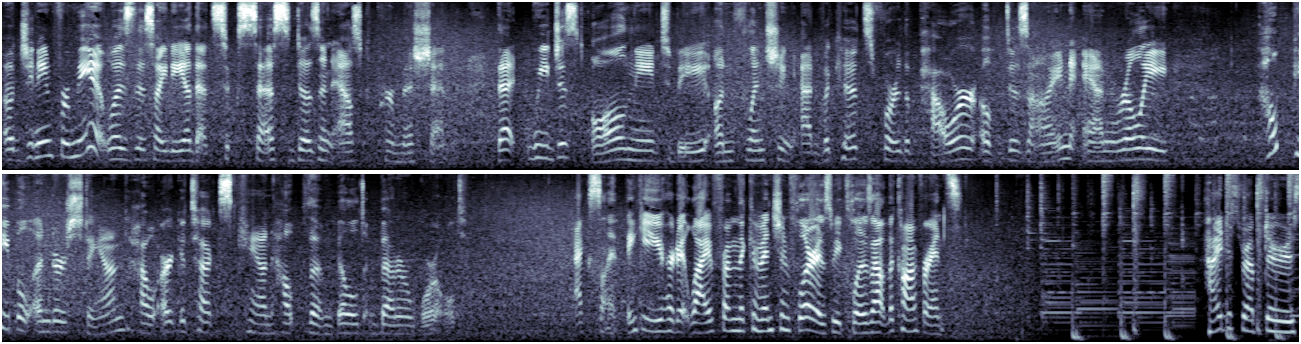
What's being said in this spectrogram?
Uh, Janine, for me, it was this idea that success doesn't ask permission. That we just all need to be unflinching advocates for the power of design and really help people understand how architects can help them build a better world. Excellent. Thank you. You heard it live from the convention floor as we close out the conference. Hi, Disruptors.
